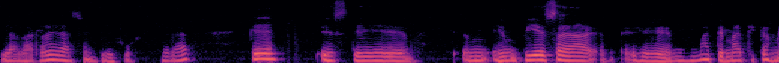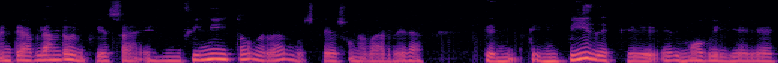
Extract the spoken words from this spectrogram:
la barrera centrífuga, ¿verdad? Que este, em, empieza, eh, matemáticamente hablando, empieza en infinito, ¿verdad? Pues que es una barrera que, impide que el móvil llegue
